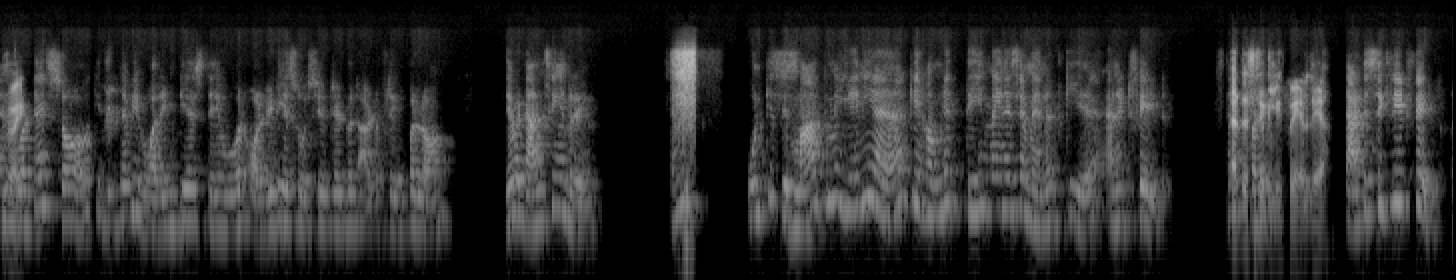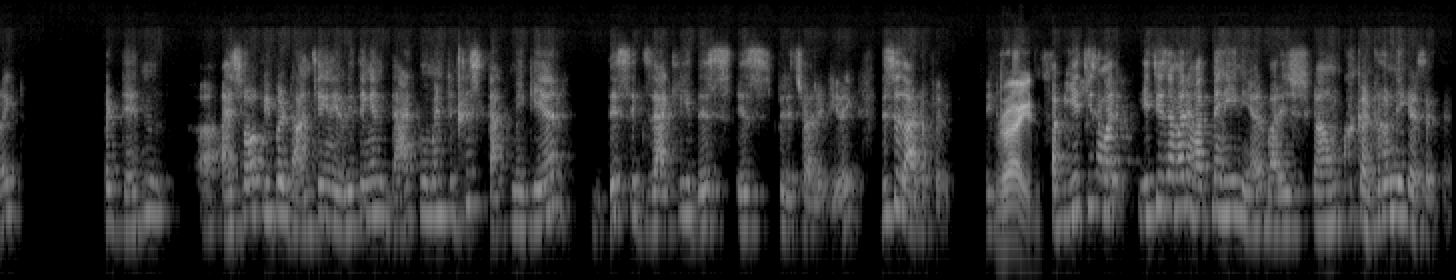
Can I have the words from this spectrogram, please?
एंड व्हाट आई सॉ कि जितने भी वॉलंटियर्स थे who were already associated with Art of Living for long they were dancing in rain उनके दिमाग में ये नहीं आया कि हमने तीन महीने से मेहनत की है and it failed statistically failed yeah. statistically it failed right? But then uh, I saw people dancing and everything, and that moment it just stuck me here. This exactly this is spirituality, right? This is art of living. Right. अब ये चीज हमारे ये चीज हमारे हाथ में है ही नहीं यार बारिश का हम कंट्रोल नहीं कर सकते.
